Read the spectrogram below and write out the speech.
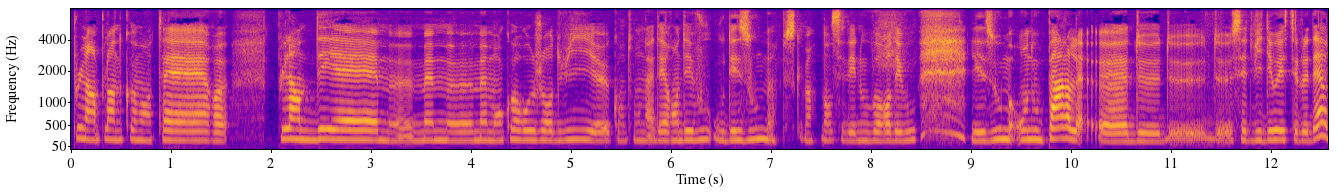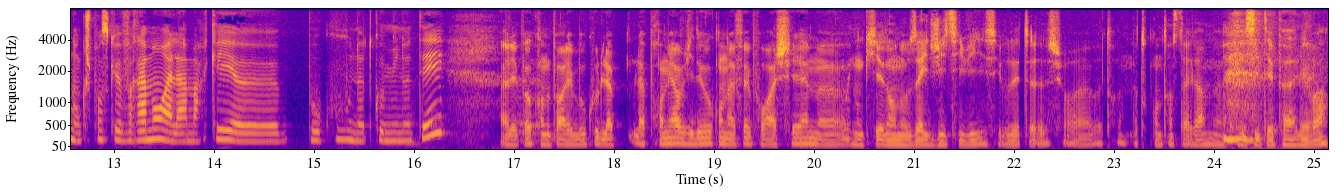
plein, plein de commentaires, euh, plein de DM, euh, même, euh, même encore aujourd'hui, euh, quand on a des rendez-vous ou des Zooms, parce que maintenant c'est des nouveaux rendez-vous, les Zooms, on nous parle euh, de, de, cette vidéo Lauder. Donc je pense que vraiment, elle a marqué euh, beaucoup notre communauté. À l'époque, on parlait beaucoup de la, la première vidéo qu'on a fait pour H&M, euh, Oui. donc qui est dans nos IGTV. Si vous êtes euh, sur euh, votre, notre compte Instagram, euh, n'hésitez pas à aller voir.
